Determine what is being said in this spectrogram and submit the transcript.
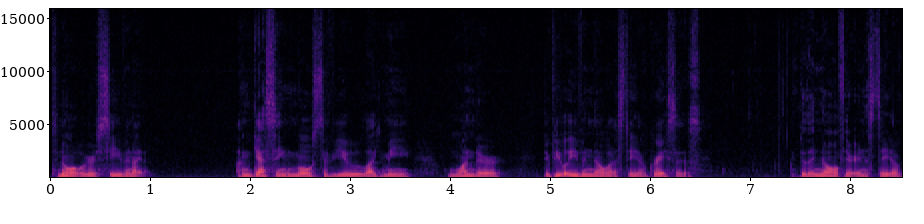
to know what we receive. And I, I'm guessing most of you, like me, wonder do people even know what a state of grace is? Do they know if they're in a state of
